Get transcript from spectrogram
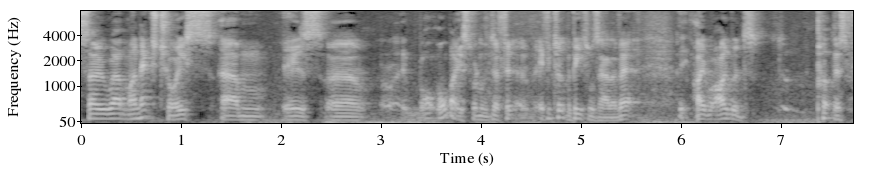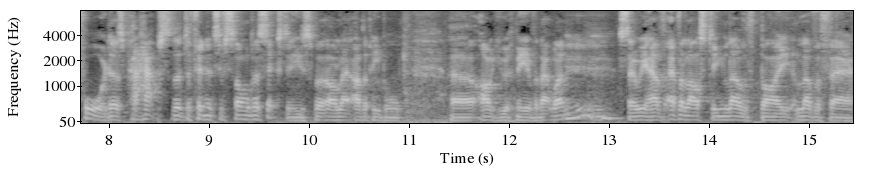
So uh, my next choice um, is uh, almost one of the. Defi- if you took the Beatles out of it, I, I would put this forward as perhaps the definitive song of the '60s. But I'll let other people uh, argue with me over that one. So we have "Everlasting Love" by Love Affair.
